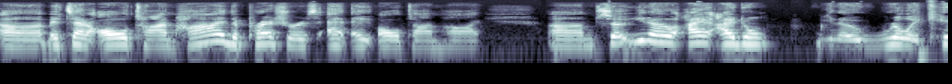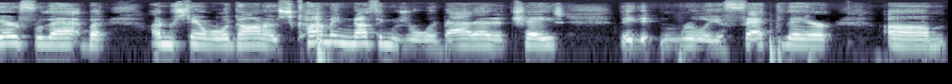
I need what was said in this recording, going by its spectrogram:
Um, it's at an all time high. The pressure is at an all time high. Um, so, you know, I, I don't, you know, really care for that, but I understand where Logano's coming. Nothing was really bad at a chase. They didn't really affect there. Um,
